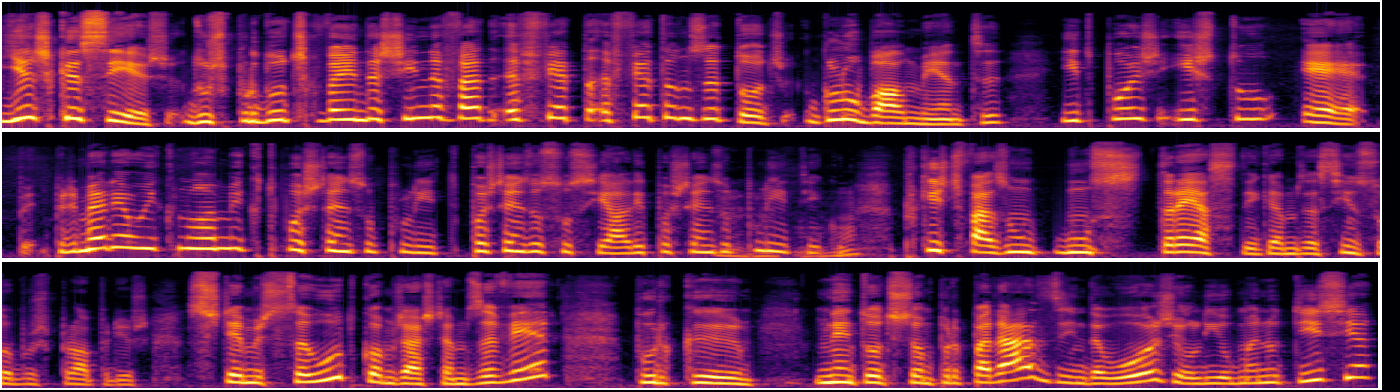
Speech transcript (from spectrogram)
e a escassez dos produtos que vêm da China afeta-nos afeta a todos globalmente e depois isto é, primeiro é o económico, depois tens o político, depois tens o social e depois tens o político. Uhum. Porque isto faz um, um stress, digamos assim, sobre os próprios sistemas de saúde, como já estamos a ver, porque nem todos estão preparados. Ainda hoje eu li uma notícia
